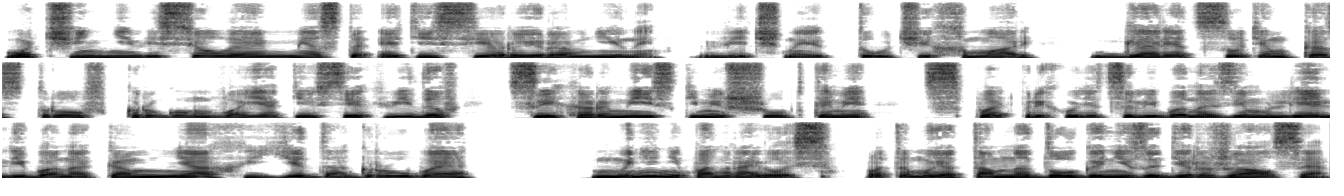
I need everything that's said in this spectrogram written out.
Очень невеселое место эти серые равнины. Вечные тучи, хмарь, гарят сотен костров, кругом вояки всех видов с их армейскими шутками. Спать приходится либо на земле, либо на камнях, еда грубая. Мне не понравилось, потому я там надолго не задержался.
